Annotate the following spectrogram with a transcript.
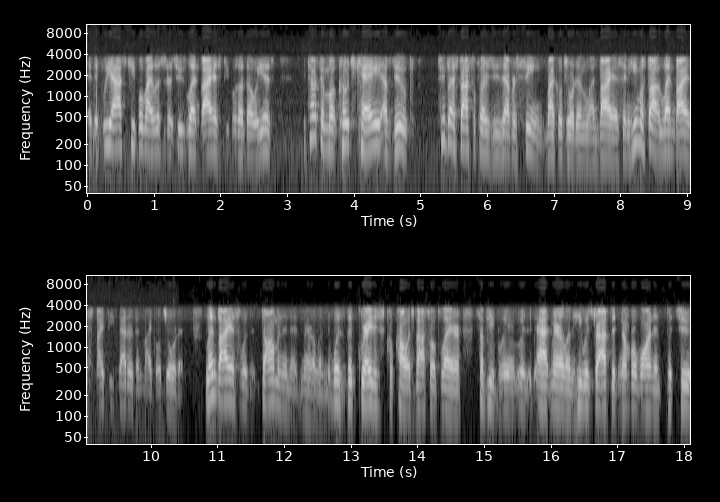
And if we ask people, my listeners, who's Len Bias, people don't know who he is. We talked to Mo- Coach K of Duke, two best basketball players he's ever seen, Michael Jordan and Len Bias, and he must thought Len Bias might be better than Michael Jordan. Len Bias was dominant at Maryland. Was the greatest college basketball player. Some people at Maryland. He was drafted number one and to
